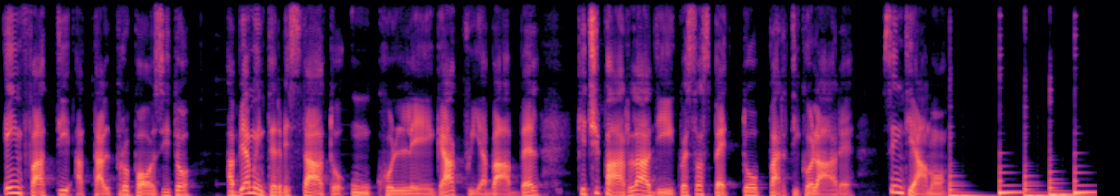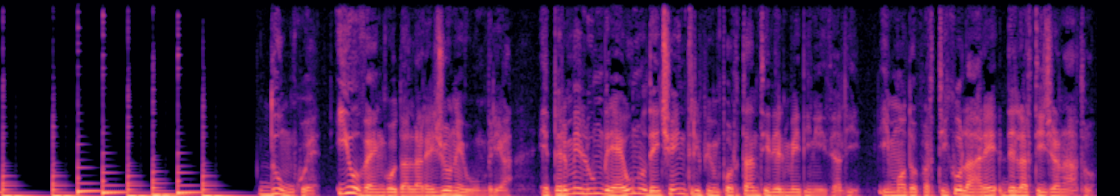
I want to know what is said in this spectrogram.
e infatti a tal proposito abbiamo intervistato un collega qui a Babbel che ci parla di questo aspetto particolare. Sentiamo. Dunque, io vengo dalla regione Umbria e per me l'Umbria è uno dei centri più importanti del Made in Italy, in modo particolare dell'artigianato.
